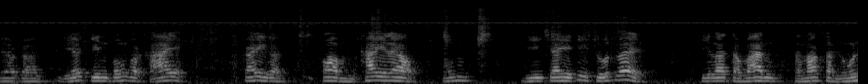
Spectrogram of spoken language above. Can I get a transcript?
แล้วก็เดี๋ยวกินผมก็ขายไก่ก็พร้อมไข่แล้ว ผมดีใจที่สุดเลย ที่รัฐบาลสนับสนุน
